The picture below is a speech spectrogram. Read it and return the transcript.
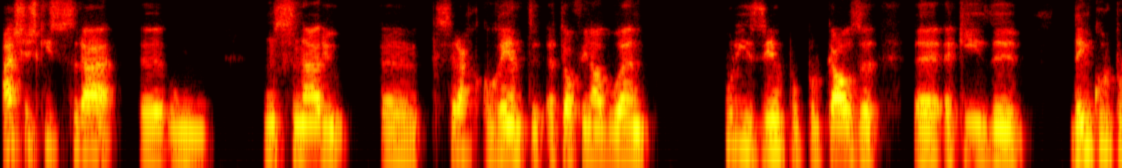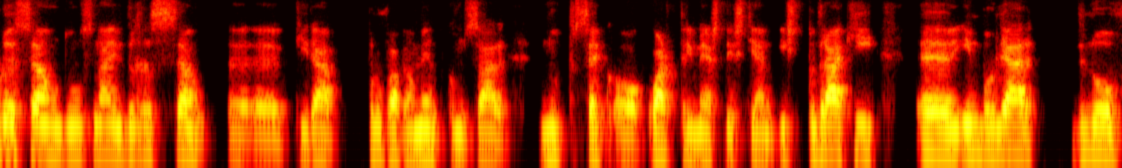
Achas que isso será uh, um, um, cenário uh, que será recorrente até ao final do ano, por exemplo, por causa uh, aqui de, da incorporação de um cenário de recessão que irá provavelmente começar no terceiro ou quarto trimestre deste ano? Isto poderá aqui embrulhar de novo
